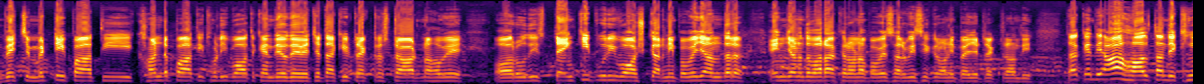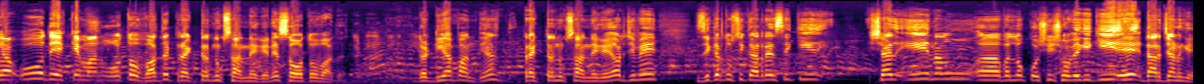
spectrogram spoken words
ਵਿੱਚ ਮਿੱਟੀ ਪਾਤੀ ਖੰਡ ਪਾਤੀ ਥੋੜੀ ਬਹੁਤ ਕਹਿੰਦੇ ਉਹਦੇ ਵਿੱਚ ਤਾਂ ਕਿ ਟਰੈਕਟਰ ਸਟਾਰਟ ਨਾ ਹੋਵੇ ਔਰ ਉਹਦੀ ਟੈਂਕੀ ਪੂਰੀ ਵਾਸ਼ ਕਰਨੀ ਪਵੇ ਜਾਂ ਅੰਦਰ ਇੰਜਨ ਦੁਬਾਰਾ ਕਰਾਉਣਾ ਪਵੇ ਸਰਵਿਸ ਹੀ ਕਰਾਉਣੀ ਪੈ ਜੇ ਟਰੈਕਟਰਾਂ ਦੀ। ਤਾਂ ਕਹਿੰਦੇ ਆਹ ਹਾਲਤਾਂ ਦੇਖੀਆਂ ਉਹ ਦੇਖ ਕੇ ਮਨ 100 ਤੋਂ ਵੱਧ ਟਰੈਕਟਰ ਨੁਕਸਾਨੇ ਗਏ ਨੇ 100 ਤੋਂ ਵੱਧ। ਗੱਡੀਆਂ ਭੰਨਤੀਆਂ ਟਰੈਕਟਰ ਨੁਕਸਾਨੇ ਗਏ ਔਰ ਜਿਵੇਂ ਜ਼ਿਕਰ ਤੁਸੀਂ ਕਰ ਰਹੇ ਸੀ ਕਿ ਸ਼ਾਇਦ ਇਹ ਇਹਨਾਂ ਨੂੰ ਅ, ਵੱਲੋਂ ਕੋਸ਼ਿਸ਼ ਹੋਵੇਗੀ ਕਿ ਇਹ ਡਰ ਜਾਣਗੇ।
